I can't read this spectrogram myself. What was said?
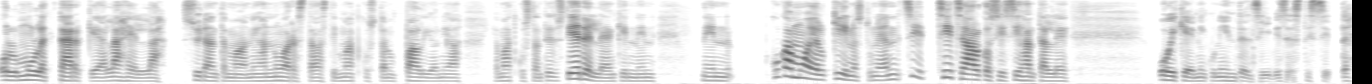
ollut mulle tärkeä, lähellä sydäntä. Mä oon ihan nuoresta asti matkustanut paljon ja, ja matkustan tietysti edelleenkin, niin, niin kuka mua ei ollut kiinnostunut. Ja siitä, siitä se alkoi siis ihan tälle oikein niin kuin intensiivisesti sitten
